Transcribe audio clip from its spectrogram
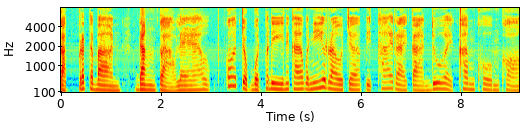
กับรัฐบาลดังกล่าวแล้ว ก็จบบทพอดีนะคะ วันนี้เราจะปิดท้ายรายการด้วยคำคมของ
